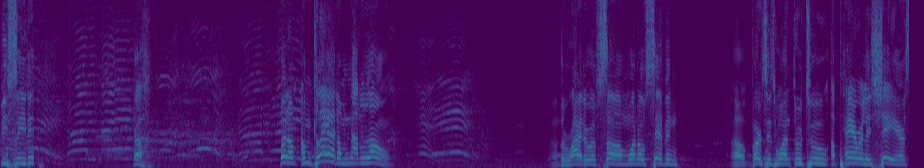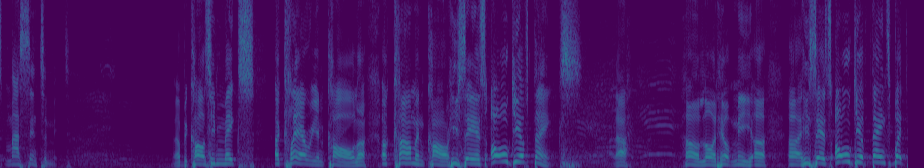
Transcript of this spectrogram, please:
Be seated. Uh, but I'm, I'm glad I'm not alone. Uh, the writer of Psalm 107, uh, verses 1 through 2, apparently shares my sentiment. Uh, because he makes a clarion call, a, common call. He says, Oh, give thanks. Oh, Lord, help me. Uh, uh, he says, Oh, give thanks, but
